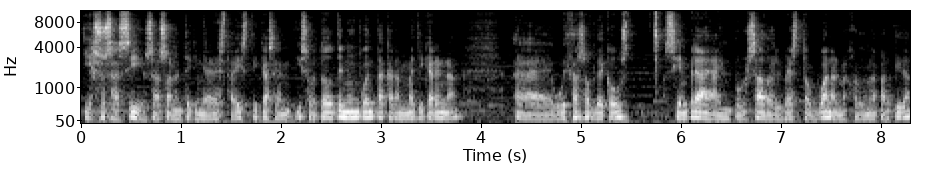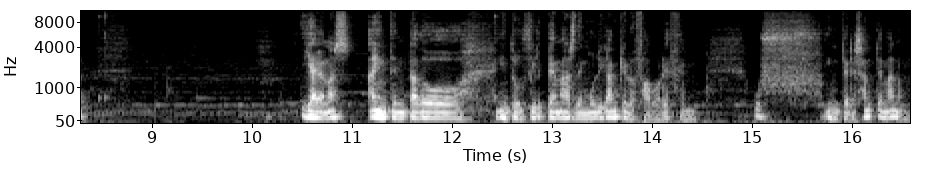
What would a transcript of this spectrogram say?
Y eso es así, o sea, solamente hay que mirar estadísticas y sobre todo teniendo en cuenta que en Magic Arena, eh, Wizards of the Coast siempre ha impulsado el best of one al mejor de una partida. Y además ha intentado introducir temas de Mulligan que lo favorecen. Uf, interesante mano.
